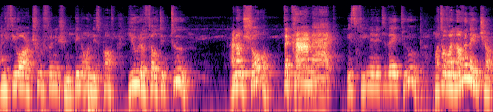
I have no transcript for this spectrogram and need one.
And if you are a true Phoenician, been on this path, you would have felt it too. And I'm sure the Karmic is feeling it today too, but of another nature.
